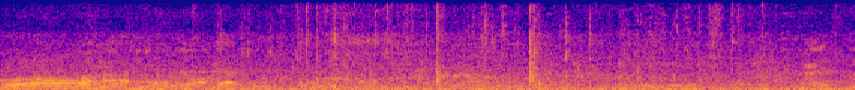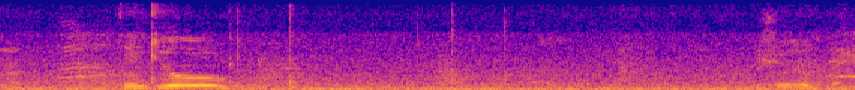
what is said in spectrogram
Ya. Oo. Nice, nice. Thank you. Bir şey yok ama.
